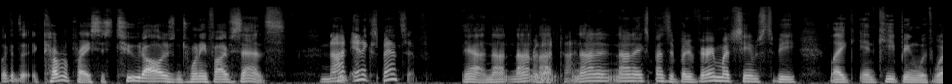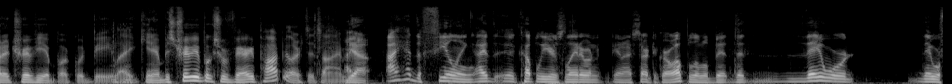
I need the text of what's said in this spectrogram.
look at the cover price is two dollars and twenty five cents. Not inexpensive. Yeah, not not not not not expensive, but it very much seems to be like in keeping with what a trivia book would be. Mm-hmm. Like you know, because trivia books were very popular at the time. Yeah. I had the feeling I, a couple of years later, when you know, I started to grow up a little bit, that they were they were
